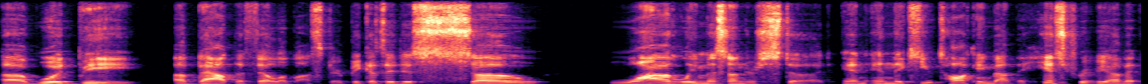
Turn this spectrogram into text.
uh, would be about the filibuster because it is so wildly misunderstood. And, and they keep talking about the history of it.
